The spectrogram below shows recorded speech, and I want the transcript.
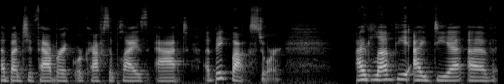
a bunch of fabric or craft supplies at a big box store. I love the idea of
